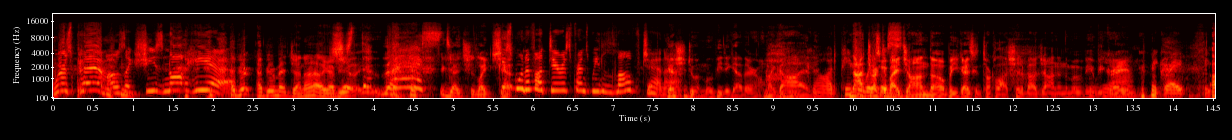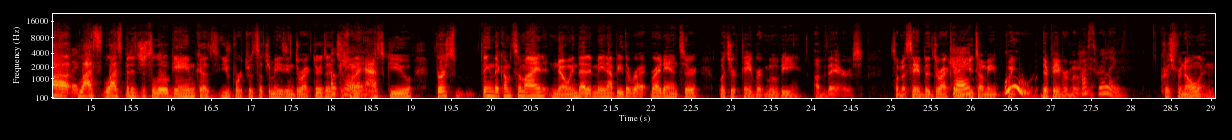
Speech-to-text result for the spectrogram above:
where's Pam? I was like, she's not have here. you have you ever met Jenna? Like, have She's you, the best. guys should like. She's get- one of our dearest friends. We love Jenna. you guys should do a movie together. Oh my god! God, people Not directed by John though, but you guys can talk a lot of shit about John in the movie. It'd be yeah, great. Be great. Be Uh, last last bit is just a little game because you've worked with such amazing directors. I just want to ask you first thing that comes to mind, knowing that it may not be the right, right answer. What's your favorite movie of theirs? So I'm gonna say the director. Okay. You tell me what Ooh. their favorite movie. How thrilling. Christopher Nolan.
